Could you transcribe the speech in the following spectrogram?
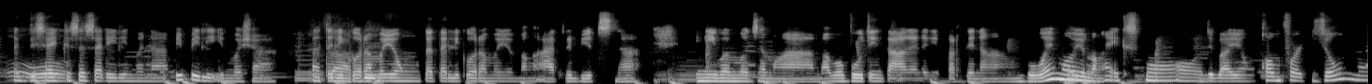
Oo, Nag-decide ka sa sarili mo na pipiliin mo siya. Tatalikuran mo yung tatalikuran mo yung mga attributes na iniwan mo sa mga mabubuting tao na naging parte ng buhay mo, Oo. yung mga ex mo, o 'di ba, yung comfort zone mo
